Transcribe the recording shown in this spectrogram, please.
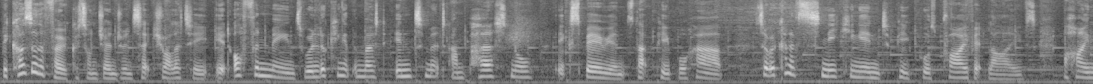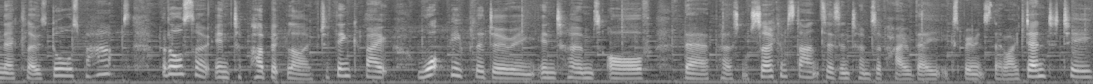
because of the focus on gender and sexuality, it often means we're looking at the most intimate and personal experience that people have. So we're kind of sneaking into people's private lives, behind their closed doors perhaps, but also into public life to think about what people are doing in terms of their personal circumstances, in terms of how they experience their identity,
